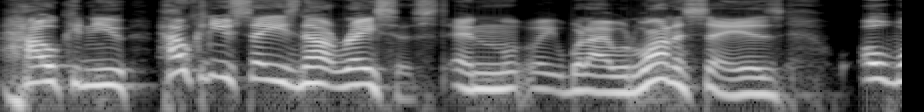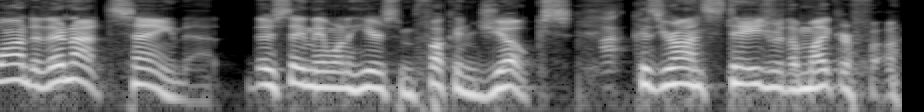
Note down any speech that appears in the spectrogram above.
how can you how can you say he's not racist? And like, what I would want to say is, oh, Wanda, they're not saying that. They're saying they want to hear some fucking jokes because you're on stage with a microphone.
